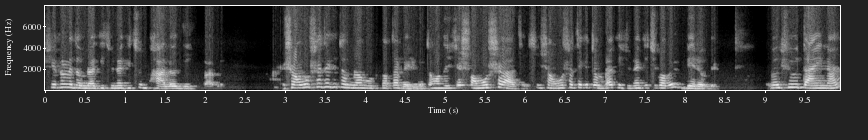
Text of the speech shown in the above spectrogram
সেখানে তোমরা কিছু না কিছু ভালো দিক পাবে। সমস্যা থেকে তোমরা মোট কথা বেরোবে, তোমাদের যে সমস্যা আছে, সেই সমস্যা থেকে তোমরা কিছু না কিছু ভাবে বেরোবে। এবং শুধু তাই নয়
